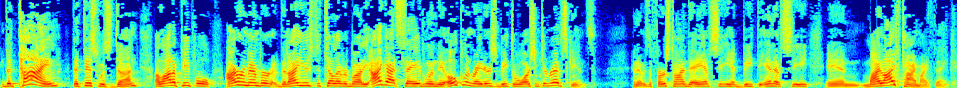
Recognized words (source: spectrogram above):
the time that this was done, a lot of people, I remember that I used to tell everybody, I got saved when the Oakland Raiders beat the Washington Redskins. And it was the first time the AFC had beat the NFC in my lifetime, I think.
